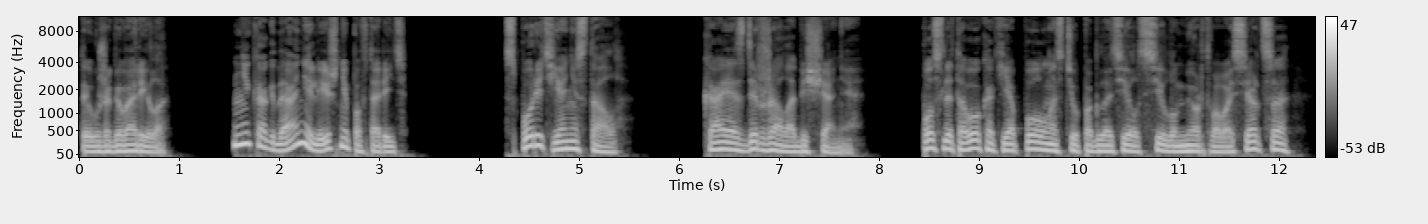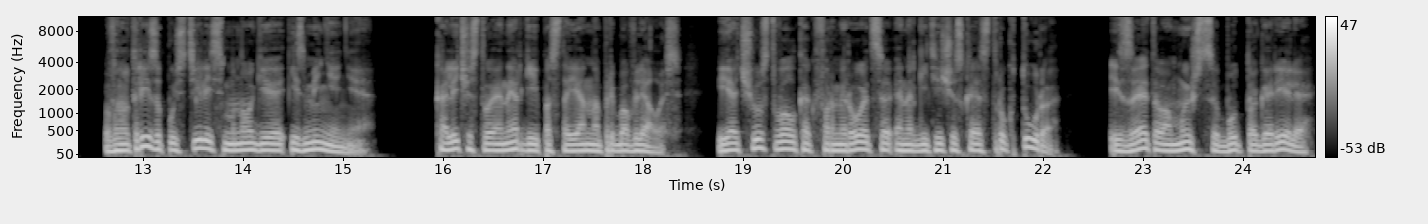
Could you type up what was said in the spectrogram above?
Ты уже говорила. Никогда не лишне повторить. Спорить я не стал. Кая сдержала обещание. После того, как я полностью поглотил силу мертвого сердца, внутри запустились многие изменения. Количество энергии постоянно прибавлялось. Я чувствовал, как формируется энергетическая структура. Из-за этого мышцы будто горели.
